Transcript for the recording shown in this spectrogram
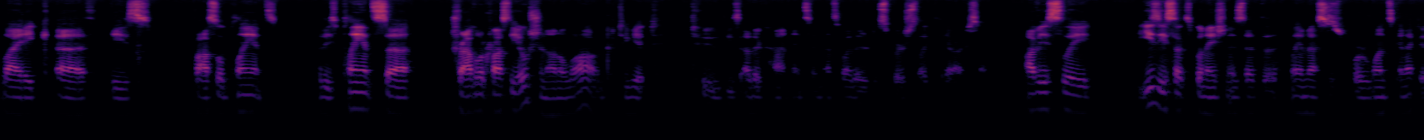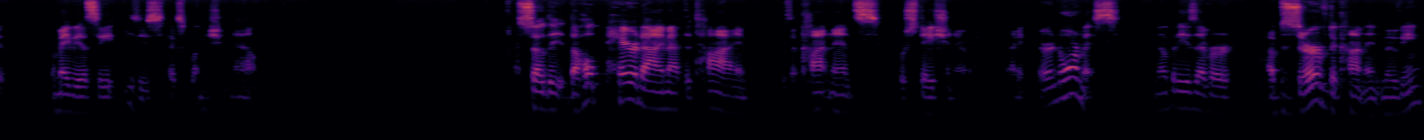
like uh, these fossil plants, or these plants uh, travel across the ocean on a log to get to these other continents, and that's why they're dispersed like they are. So obviously, the easiest explanation is that the land masses were once connected, or maybe that's the easiest explanation now. So the, the whole paradigm at the time was that continents were stationary, right? They're enormous. Nobody has ever observed a continent moving,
